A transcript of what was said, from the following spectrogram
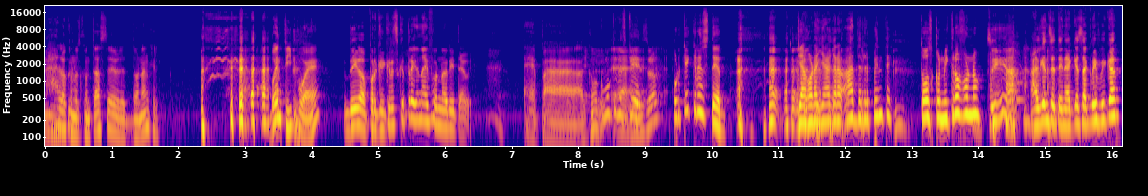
Ah, lo que nos contaste, don Ángel. Buen tipo, ¿eh? Digo, porque crees que trae un iPhone ahorita, güey. Epa, ¿cómo, cómo crees eh, que...? eso? ¿Por qué cree usted que ahora ya graba... Ah, de repente, todos con micrófono. Sí, ¿no? alguien se tenía que sacrificar.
